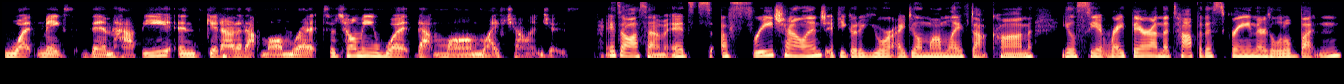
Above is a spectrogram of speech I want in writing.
what makes them happy and get out of that mom rut. So tell me what that mom life challenge is. It's awesome. It's a free challenge. If you go to youridealmomlife.com, you'll see it right there on the top of the screen. There's a little button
